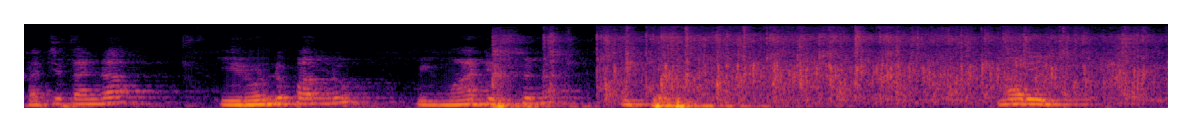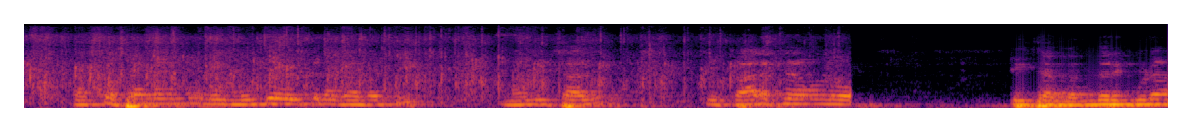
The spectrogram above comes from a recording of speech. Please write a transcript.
ఖచ్చితంగా ఈ రెండు పనులు మీకు మాటిస్తున్నా ఇచ్చేస్తాం మరి తక్కువ సమయంలో నేను ముందే వెళ్తున్నా కాబట్టి మన్నించాలి ఈ కార్యక్రమంలో టీచర్లందరికీ కూడా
